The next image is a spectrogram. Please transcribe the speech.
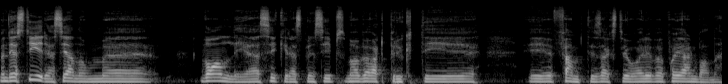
Men det styres gjennom eh, vanlige sikkerhetsprinsipp som har vært brukt i, i 50-60 år på jernbane.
